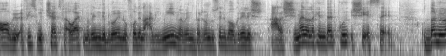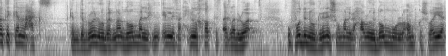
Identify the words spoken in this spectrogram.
آه بيبقى في سويتشات في أوقات ما بين دي بروين وفودن على اليمين ما بين برناردو سيلفا وجريليش على الشمال ولكن ده بيكون الشيء السائد. قدام يونايتد كان العكس. كان دي بروين وبرناردو هم الاثنين اللي فاتحين الخط في أغلب الوقت وفودن وجريليش هم اللي بيحاولوا يضموا العمق شوية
